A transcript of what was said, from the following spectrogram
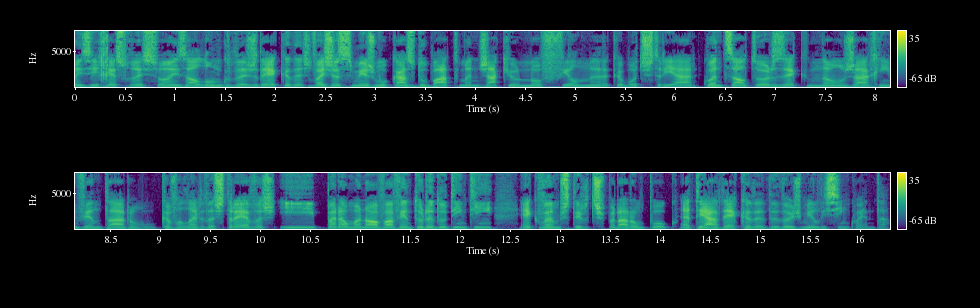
e ressurreições ao longo das décadas. Veja-se mesmo o caso do Batman, já que o novo filme acabou de estrear. Quantos autores é que não já reinventaram o Cavaleiro das Trevas? E para uma nova aventura do Tintim é que vamos ter de esperar um pouco até à década de 2050.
